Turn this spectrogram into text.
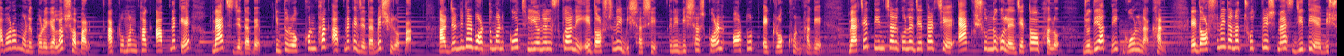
আবারও মনে পড়ে গেল সবার। আক্রমণ ভাগ আপনাকে ম্যাচ জেতাবে, কিন্তু রক্ষণ ভাগ আপনাকে জেতাবে শিরোপা। আর্জেন্টিনার বর্তমান কোচ লিওনেল স্ক্লানি এই দর্শনেই বিশ্বাসী। তিনি বিশ্বাস করেন অটুট এক রক্ষণ ভাগে। ম্যাচে তিন চার গোলে জেতার চেয়ে এক শূন্য গোলে জেতাও ভালো, যদি আপনি গোল না খান। এই দর্শনে টানা ছত্রিশ ম্যাচ জিতিয়ে বিশ্ব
